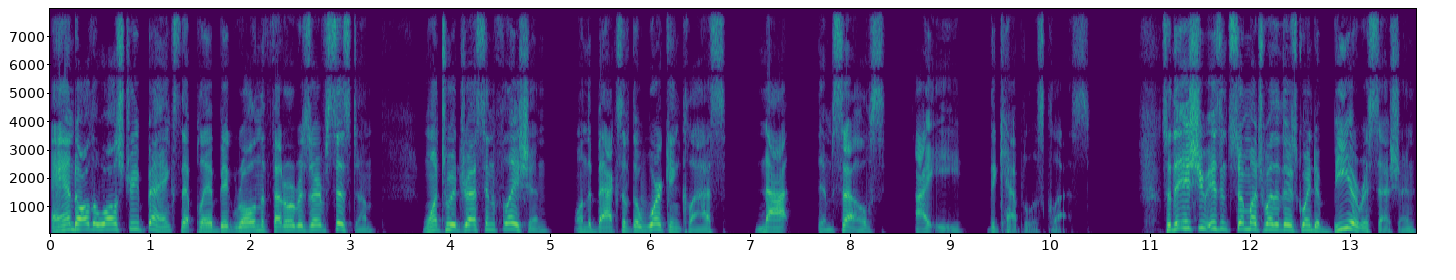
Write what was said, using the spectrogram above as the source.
and all the Wall Street banks that play a big role in the Federal Reserve System, want to address inflation on the backs of the working class, not themselves, i.e., the capitalist class. So the issue isn't so much whether there's going to be a recession,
